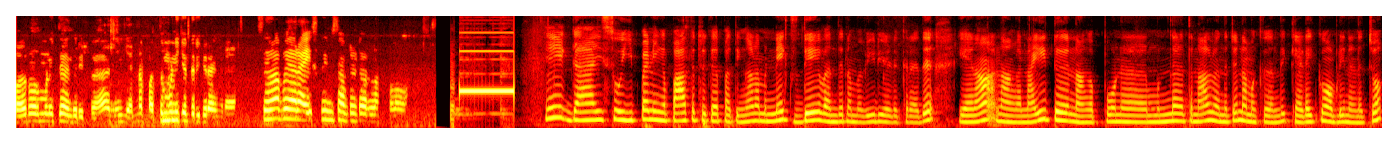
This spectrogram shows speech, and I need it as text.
பதினோரு மணிக்கு தான் எந்திரிப்ப. நீ என்ன பத்து மணிக்கு எந்திரிக்கிறாங்கிற சிவா போய் ஒரு ஐஸ்கிரீம் சாப்பிட்டுட்டு வரலாம். போலாம் ஹே காய் ஸோ இப்போ நீங்கள் பார்த்துட்ருக்க பார்த்தீங்கன்னா நம்ம நெக்ஸ்ட் டே வந்து நம்ம வீடியோ எடுக்கிறது. ஏன்னா நாங்கள் நைட்டு நாங்கள் போன முந்தினத்து நாள் வந்துட்டு நமக்கு வந்து கிடைக்கும் அப்படின்னு நினச்சோம்.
